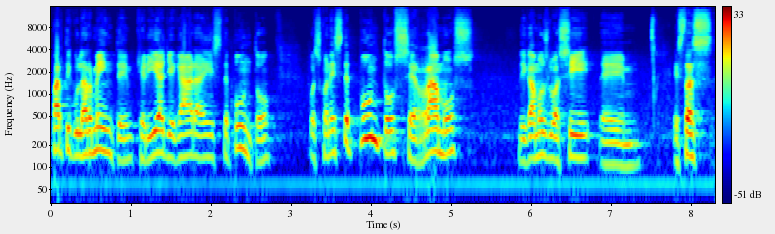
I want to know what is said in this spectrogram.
particularmente quería llegar a este punto, pues con este punto cerramos, digámoslo así, eh, estas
